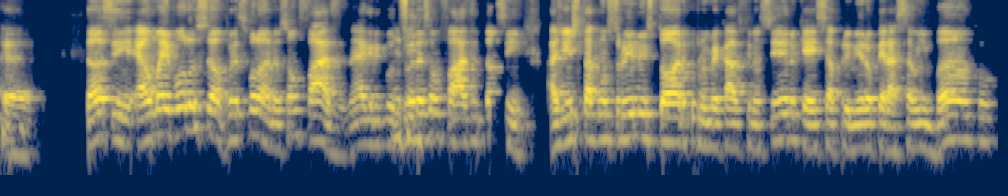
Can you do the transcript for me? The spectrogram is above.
É. Então, assim, é uma evolução, por isso falando, são fases, né? Agricultura são fases. Então, assim, a gente está construindo um histórico no mercado financeiro, que é essa primeira operação em banco.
